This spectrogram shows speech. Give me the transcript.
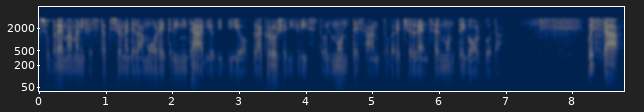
suprema manifestazione dell'amore trinitario di Dio, la croce di Cristo, il Monte Santo per eccellenza, il Monte Golgota. Questa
